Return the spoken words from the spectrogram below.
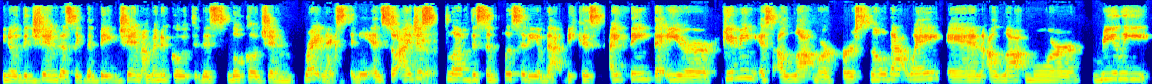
you know, the gym that's like the big gym. I'm going to go to this local gym right next to me. And so I just love the simplicity of that because I think that your giving is a lot more personal that way and a lot more really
